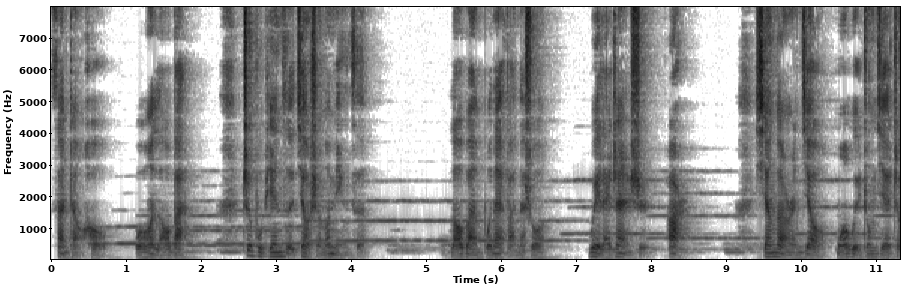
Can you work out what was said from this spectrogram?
散场后，我问老板：“这部片子叫什么名字？”老板不耐烦地说：“未来战士二。”香港人叫《魔鬼终结者》。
